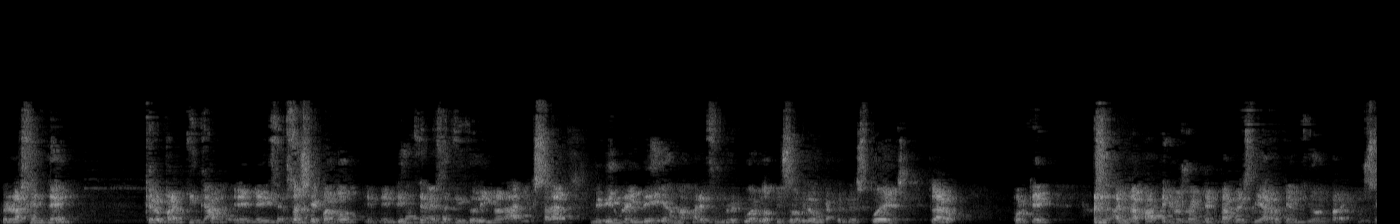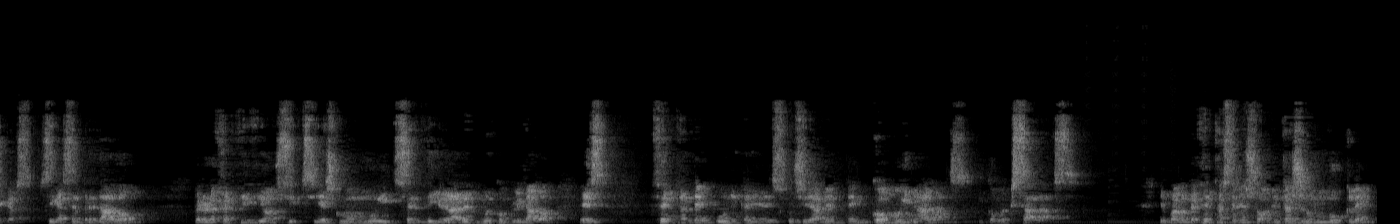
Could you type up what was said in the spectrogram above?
Pero la gente que lo practica eh, me dice, es que cuando em, empiezo a hacer el ejercicio de inhalar y exhalar, me viene una idea, me aparece un recuerdo, pienso lo que tengo que hacer después. Claro, porque hay una parte que nos va a intentar desviar la atención para que tú sigas, sigas enredado pero el ejercicio, si, es como muy sencillo y a la vez muy complicado, es céntrate única y exclusivamente en cómo inhalas y cómo exhalas. Y cuando te centras en eso, entras en un bucle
